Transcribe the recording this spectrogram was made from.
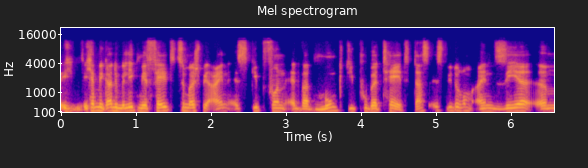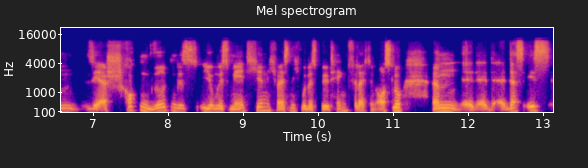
ich, ich habe mir gerade überlegt, mir fällt zum Beispiel ein, es gibt von Edward Munk die Pubertät. Das ist wiederum ein sehr, ähm, sehr erschrocken wirkendes junges Mädchen. Ich weiß nicht, wo das Bild hängt, vielleicht in Oslo. Ähm, äh, das ist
